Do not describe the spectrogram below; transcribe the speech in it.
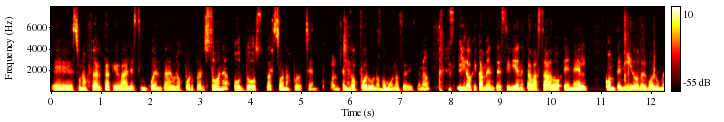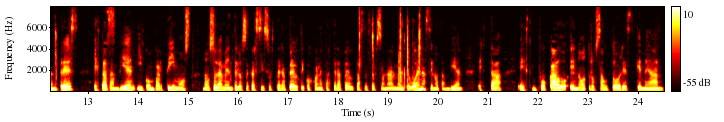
eh, es una oferta que vale 50 euros por persona o dos personas por 80. El 2 por 1, como uno se dice, ¿no? Y lógicamente, si bien está basado en el contenido del volumen 3, está también y compartimos no solamente los ejercicios terapéuticos con estas terapeutas excepcionalmente buenas, sino también está enfocado en otros autores que me han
